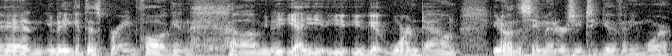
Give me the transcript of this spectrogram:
and you know you get this brain fog, and um, you know yeah you, you, you get worn down. You don't have the same energy to give anymore,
